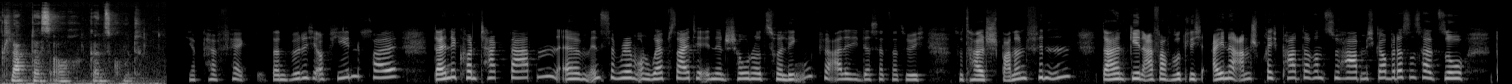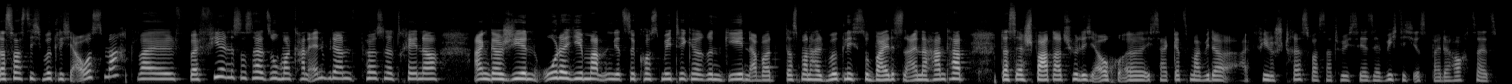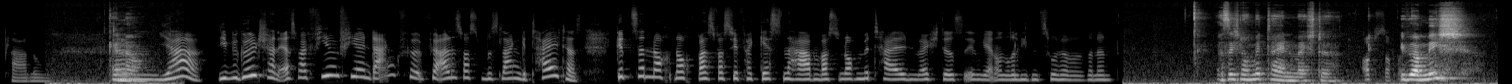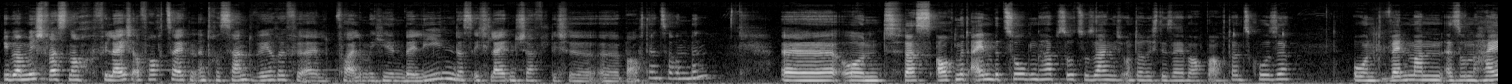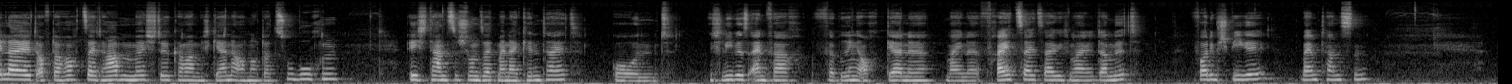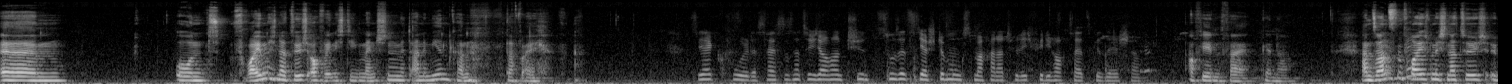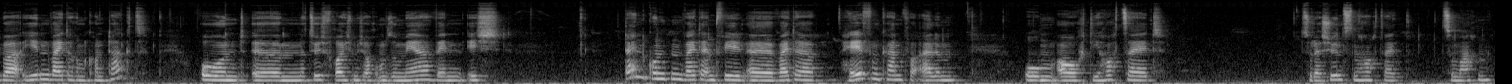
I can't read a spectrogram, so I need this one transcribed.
klappt das auch ganz gut. Ja, perfekt. Dann würde ich auf jeden Fall deine Kontaktdaten, ähm, Instagram und Webseite in den Shownotes verlinken, für alle, die das jetzt natürlich total spannend finden. Dahingehend einfach wirklich eine Ansprechpartnerin zu haben. Ich glaube, das ist halt so das, was dich wirklich ausmacht, weil bei vielen ist es halt so, man kann entweder einen Personal Trainer engagieren oder jemanden, jetzt eine Kosmetikerin gehen, aber dass man halt wirklich so beides in einer Hand hat, das erspart natürlich auch, äh, ich sag jetzt mal wieder, viel Stress, was natürlich sehr, sehr wichtig ist bei der Hochzeitsplanung. Genau. Ähm, ja, liebe Gülcan, erstmal vielen, vielen Dank für, für alles, was du bislang geteilt hast. Gibt es denn noch, noch was, was wir vergessen haben, was du noch mitteilen möchtest, irgendwie an unsere lieben Zuhörerinnen? Was ich noch mitteilen möchte. Über mich, über mich, was noch vielleicht auf Hochzeiten interessant wäre, für, vor allem hier in Berlin, dass ich leidenschaftliche äh, Bauchtänzerin bin äh, und das auch mit einbezogen habe, sozusagen. Ich unterrichte selber auch Bauchtanzkurse. Und wenn man so ein Highlight auf der Hochzeit haben möchte, kann man mich gerne auch noch dazu buchen. Ich tanze schon seit meiner Kindheit und ich liebe es einfach, verbringe auch gerne meine Freizeit, sage ich mal, damit, vor dem Spiegel beim Tanzen. Ähm, und freue mich natürlich auch, wenn ich die Menschen mit animieren kann dabei. Sehr cool. Das heißt, es ist natürlich auch ein zusätzlicher Stimmungsmacher natürlich für die Hochzeitsgesellschaft. Auf jeden Fall, genau. Ansonsten freue ich mich natürlich über jeden weiteren Kontakt und ähm, natürlich freue ich mich auch umso mehr, wenn ich deinen Kunden weiterempfehlen, äh, weiterhelfen kann, vor allem, um auch die Hochzeit zu der schönsten Hochzeit zu machen.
